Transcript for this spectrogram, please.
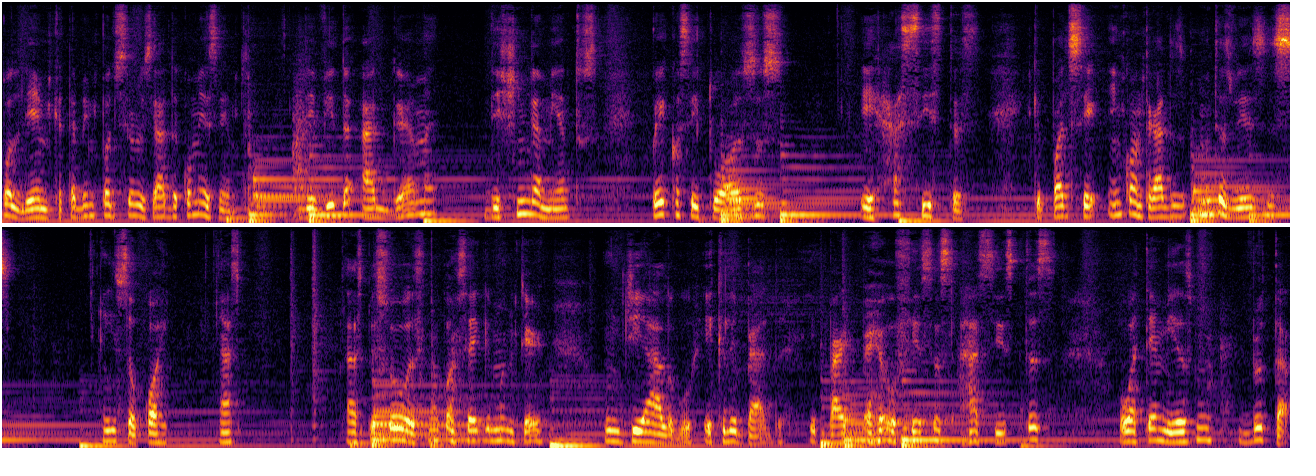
polêmica também pode ser usada como exemplo, devido à gama de xingamentos preconceituosos e racistas que pode ser encontrados muitas vezes. Isso ocorre as, as pessoas não conseguem manter um diálogo equilibrado e para ofensas racistas ou até mesmo brutal.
